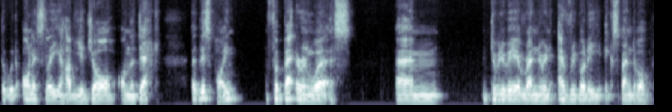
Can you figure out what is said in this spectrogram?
that would honestly have your jaw on the deck at this point, for better and worse. Um, WWE are rendering everybody expendable.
